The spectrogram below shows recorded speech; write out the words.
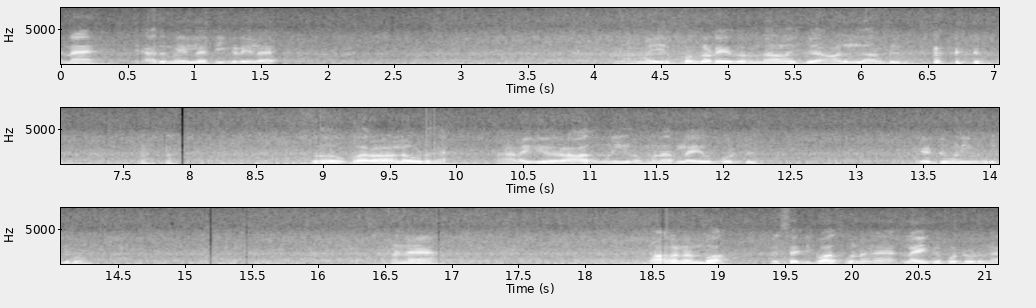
என்ன? யாருமே இல்லை டீ கடையில். நம்ம எப்போ கடையை திறந்தாலும் இப்போ ஆள் இல்லாமல் ஸோ பரவாயில்ல விடுங்க. நாளைக்கு ஒரு ஆறு மணிக்கு ரொம்ப நேரம் லைவ் போட்டு எட்டு மணிக்கு முடிச்சிடும் அண்ணே. வாங்க நண்பா. மெசேஜ் பாஸ் பண்ணுங்கள் லைக்கை போட்டு விடுங்க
